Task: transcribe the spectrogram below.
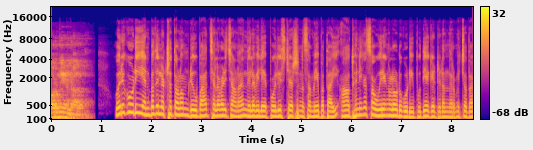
ഓർമ്മയുണ്ടാകും ഒരു കോടി എൺപത് ലക്ഷത്തോളം രൂപ ചെലവഴിച്ചാണ് നിലവിലെ പോലീസ് സ്റ്റേഷന് സമീപത്തായി ആധുനിക സൗകര്യങ്ങളോടുകൂടി പുതിയ കെട്ടിടം നിർമ്മിച്ചത്.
